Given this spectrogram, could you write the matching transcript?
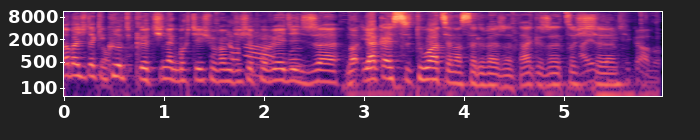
To będzie taki Dobra. krótki odcinek, bo chcieliśmy wam dzisiaj Tak, powiedzieć, bo- że no jaka jest sytuacja na serwerze, tak? Że coś A się... jest ciekawe.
